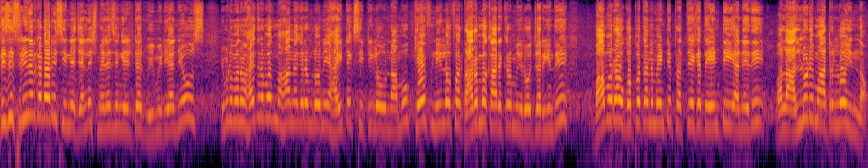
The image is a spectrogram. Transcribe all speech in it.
This is Sridhar Katari senior journalist managing editor V media news ఇప్పుడు మనం హైదరాబాద్ మహానగరంలోని హైటెక్ సిటీలో ఉన్నాము. కేఫ్ నీలోఫర్ ప్రారంభ కార్యక్రమం ఈ రోజు జరిగింది. బాబురావు గొప్పతనం ఏంటి? ప్రత్యేకత ఏంటి? అనేది వాళ్ళ అల్లుడి మాటల్లో ఇందాం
